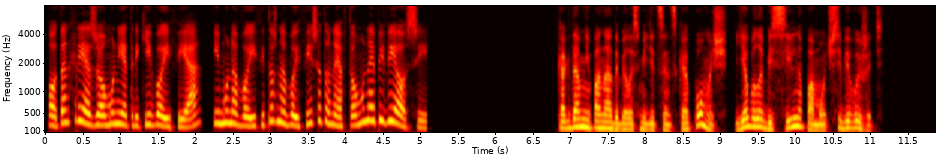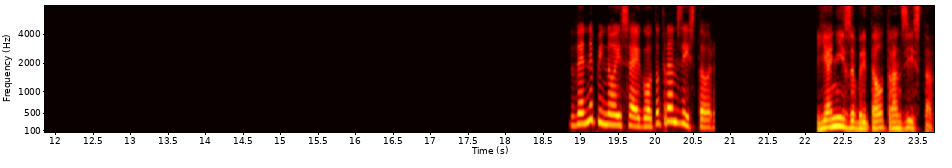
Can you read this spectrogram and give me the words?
Όταν χρειαζόμουν ιατρική βοήθεια, ήμουν αβοήθητος να βοηθήσω τον εαυτό μου να επιβιώσει. Когда мне понадобилась медицинская помощь, я была бессильна помочь себе выжить. Δεν επινόησα εγώ το τρανζίστορ. Я не изобретал транзистор.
